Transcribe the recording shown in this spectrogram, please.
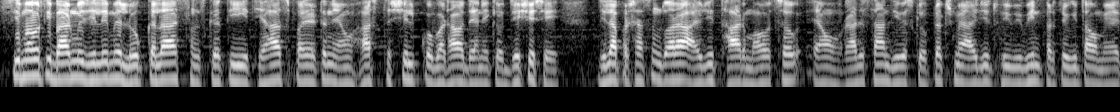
सीमावर्ती बाड़मेर ज़िले में लोक कला संस्कृति, इतिहास, पर्यटन एवं हस्तशिल्प को बढ़ावा देने के उद्देश्य से जिला प्रशासन द्वारा आयोजित थार महोत्सव एवं राजस्थान दिवस के उपलक्ष्य में आयोजित हुई विभिन्न प्रतियोगिताओं में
